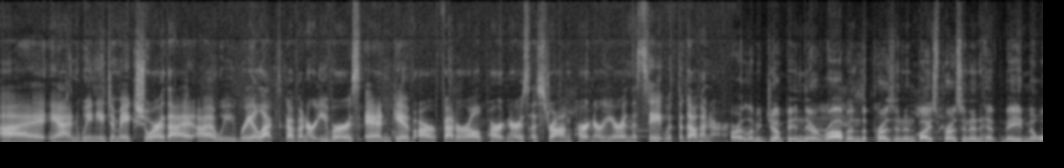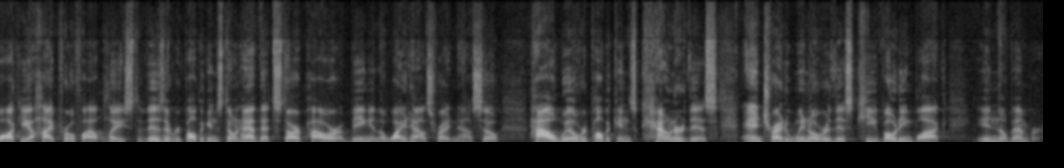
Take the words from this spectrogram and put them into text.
Uh, and we need to make sure that uh, we reelect Governor Evers and give our federal partners a strong partner here in the state with the governor. All right, let me jump in there. Robin, the president and vice president have made Milwaukee a high profile place to visit. Republicans don't have that star power of being in the White House right now. So, how will Republicans Republicans counter this and try to win over this key voting bloc in November?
